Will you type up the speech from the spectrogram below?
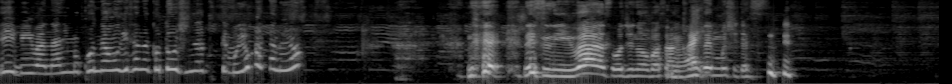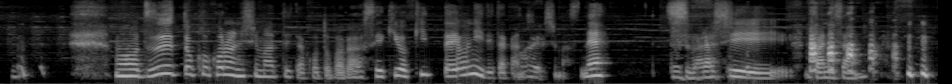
デイビーは何もこんな大げさなことをしなくてもよかったのよ。で、レスリーは掃除のおばさん完全無視です。もうずっと心にしまっていた言葉が咳を切ったように出た感じがしますね。素晴らしいバニさん。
